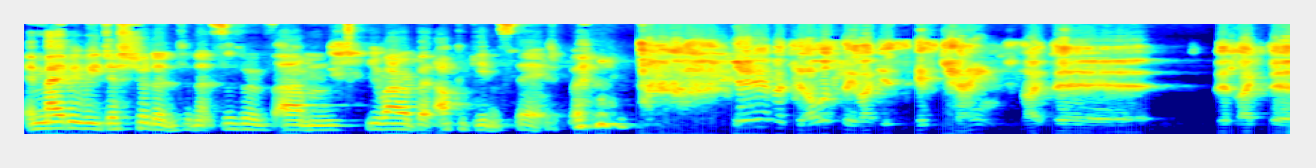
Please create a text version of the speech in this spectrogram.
and maybe we just shouldn't. And it's sort of um, you are a bit up against that. yeah, but honestly, like it's, it's changed. Like the, the like the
